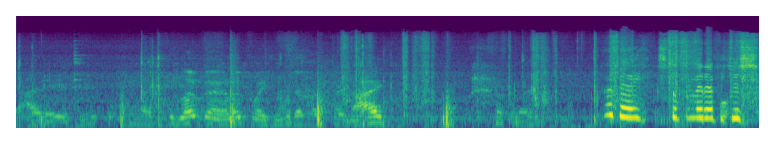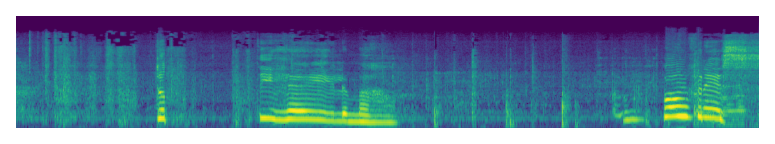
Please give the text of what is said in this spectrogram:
Ja, nee, het is leuk, eh, leuk geweest. hoor. Nee, Oké, ik stop hem weer eventjes. Tot die helemaal boven is.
